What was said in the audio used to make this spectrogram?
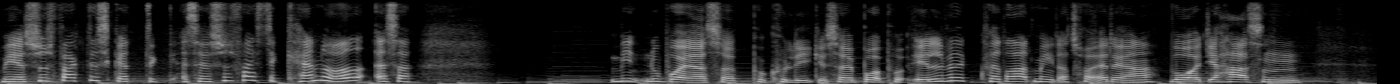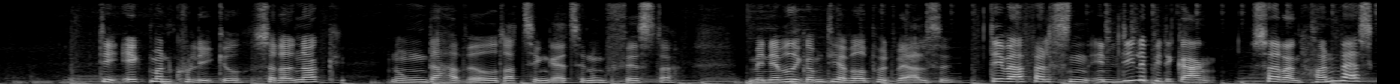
men jeg synes faktisk, at det, altså, jeg synes faktisk, det kan noget. Altså, min, nu bor jeg så på kollega, så jeg bor på 11 kvadratmeter, tror jeg det er, hvor at jeg har sådan, det er Egmont-kollegiet, så der er nok nogen, der har været der, tænker jeg, til nogle fester. Men jeg ved ikke, om de har været på et værelse. Det er i hvert fald sådan en lille bitte gang, så er der en håndvask,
